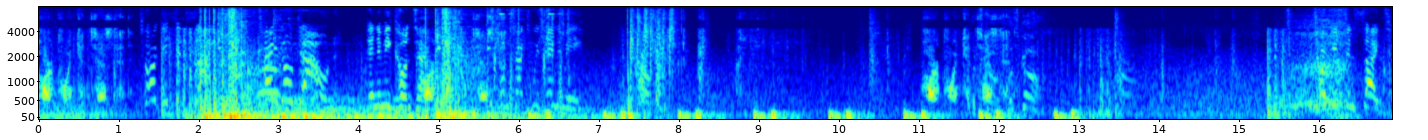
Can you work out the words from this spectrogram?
Hardpoint contested. Targets in sight! Tango down! Enemy contact! Hardpoint contested. Contact with enemy! Hardpoint Let's go. contested. Let's go. Targets in sight!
